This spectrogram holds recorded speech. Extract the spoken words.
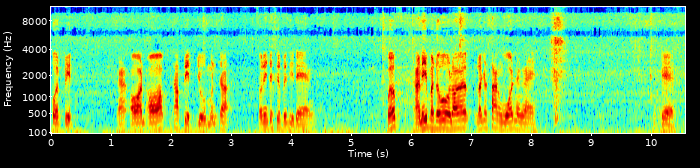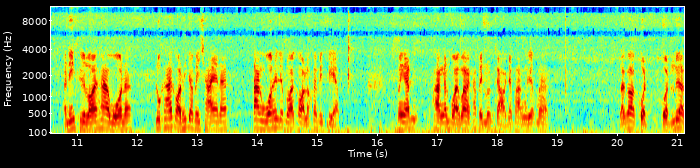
เปิดปิดนะออนออฟถ้าปิดอยู่มันจะตัวนี้จะขึ้นเป็นสีแดงปุ๊บอันนี้มาดูเราเราจะตั้งโวลต์ยังไงโอเค อันนี้คือร้อยห้าโวลต์นะลูกค้าก่อนที่จะไปใช้นะตั้งโวลต์ให้เรียบร้อยก่อนแล้วค่อยไปเสียบ ไม่งั้นพังกันบ่อยมากถ้าเป็นรุ่นเก่าจะพังเยอะมาก แล้วก็กดกดเลือก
